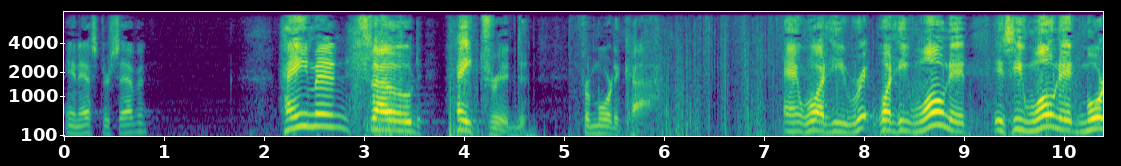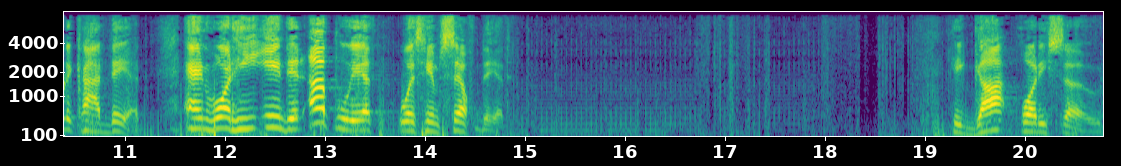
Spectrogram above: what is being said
in Esther 7? Haman sowed hatred for Mordecai. And what he what he wanted is he wanted Mordecai dead. And what he ended up with was himself dead. He got what he sowed.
